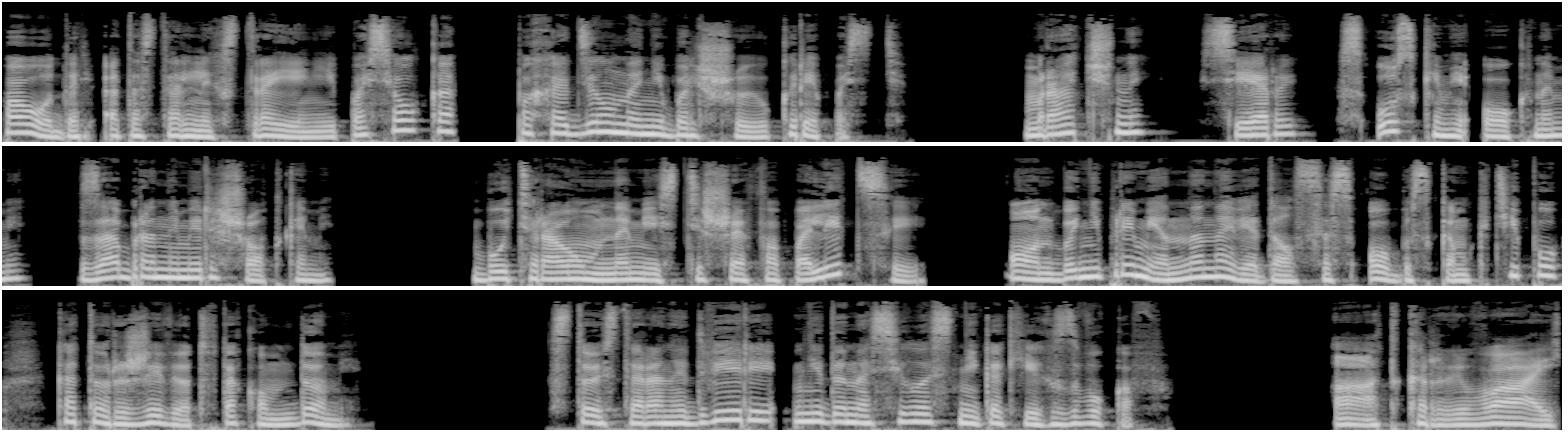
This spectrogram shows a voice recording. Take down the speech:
поодаль от остальных строений поселка, походил на небольшую крепость. Мрачный, серый, с узкими окнами, забранными решетками. Будь Раум на месте шефа полиции, он бы непременно наведался с обыском к типу, который живет в таком доме. С той стороны двери не доносилось никаких звуков. «Открывай!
